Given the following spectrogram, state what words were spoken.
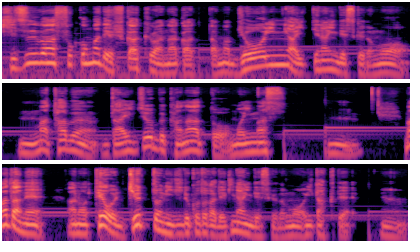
傷はそこまで深くはなかった、まあ、病院には行ってないんですけども、うん、まあ多分大丈夫かなと思います。うん、まだね、あの手をギュッと握ることができないんですけども、痛くて。うん、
